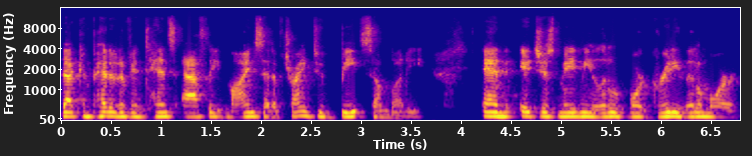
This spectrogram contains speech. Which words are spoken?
that competitive intense athlete mindset of trying to beat somebody. And it just made me a little more gritty, a little more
